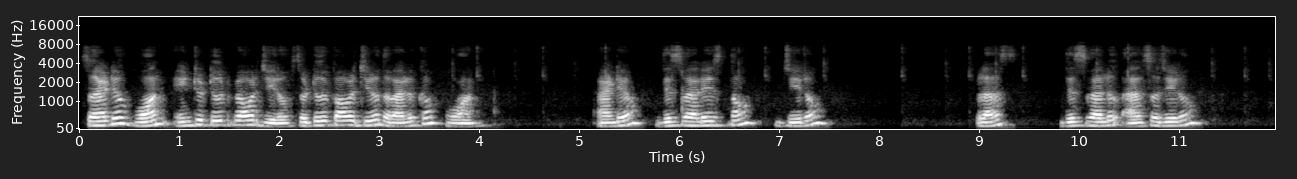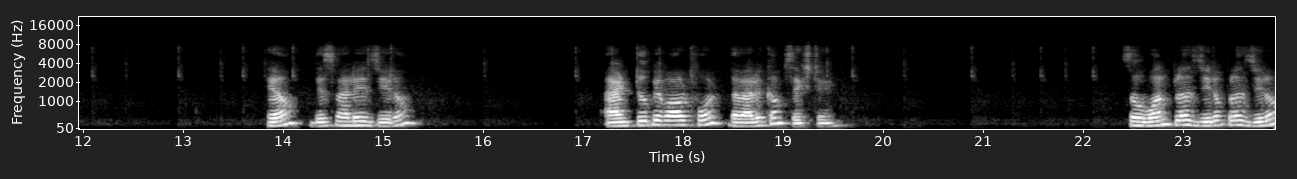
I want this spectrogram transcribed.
so I do 1 into 2 to the power 0 so 2 to the power 0 the value comes 1 and here this value is now 0 plus this value also 0 here this value is 0 and 2 to the power 4 the value comes 16 so 1 plus 0 plus 0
